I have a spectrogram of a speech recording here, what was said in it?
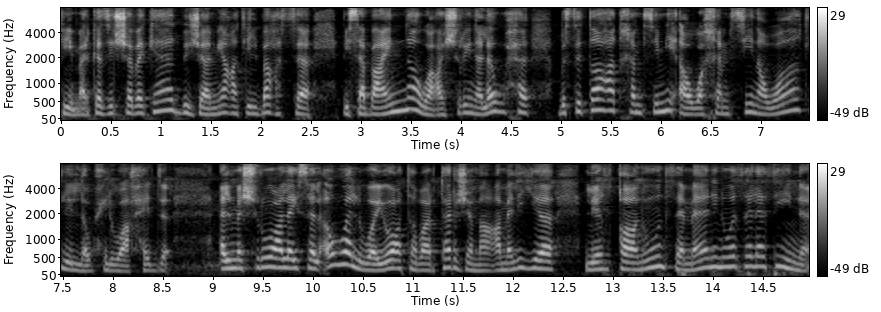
في مركز الشبكات بجامعة البعث ب 27 لوح باستطاعة 550 واط للوح الواحد. المشروع ليس الأول ويعتبر ترجمة عملية للقانون 38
